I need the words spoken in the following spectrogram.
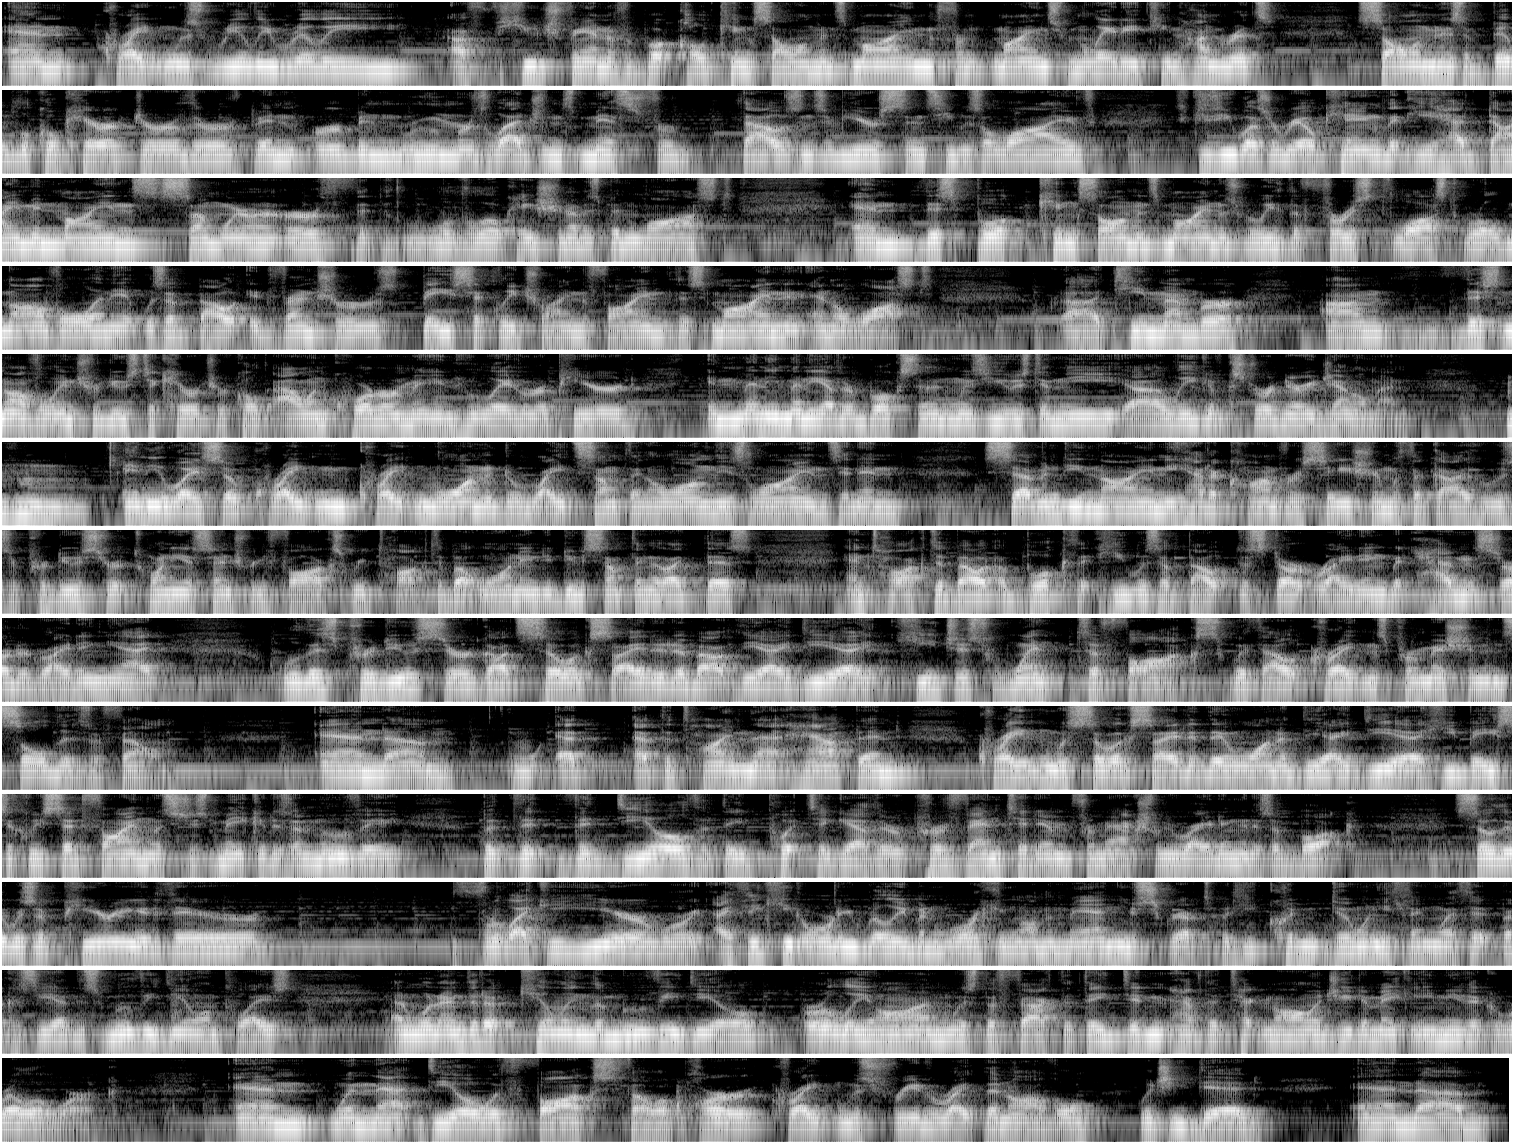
And Crichton was really, really a huge fan of a book called King Solomon's Mine from Mines from the late 1800s. Solomon is a biblical character. There have been urban rumors, legends, myths for thousands of years since he was alive, because he was a real king. That he had diamond mines somewhere on Earth. That the location of has been lost. And this book, King Solomon's Mine, was really the first Lost World novel, and it was about adventurers basically trying to find this mine and, and a lost uh, team member. Um, this novel introduced a character called Allan Quatermain, who later appeared in many, many other books and was used in the uh, League of Extraordinary Gentlemen. Anyway, so Crichton Crichton wanted to write something along these lines, and in '79 he had a conversation with a guy who was a producer at 20th Century Fox, where he talked about wanting to do something like this, and talked about a book that he was about to start writing but hadn't started writing yet. Well, this producer got so excited about the idea, he just went to Fox without Crichton's permission and sold it as a film. And um, at, at the time that happened, Crichton was so excited they wanted the idea. He basically said, fine, let's just make it as a movie. But the, the deal that they put together prevented him from actually writing it as a book. So there was a period there for like a year where I think he'd already really been working on the manuscript, but he couldn't do anything with it because he had this movie deal in place. And what ended up killing the movie deal early on was the fact that they didn't have the technology to make Amy the Gorilla work. And when that deal with Fox fell apart, Crichton was free to write the novel, which he did. And um,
